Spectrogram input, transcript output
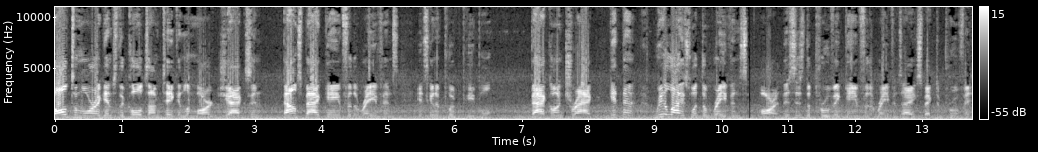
Baltimore against the Colts. I'm taking Lamar Jackson. Bounce back game for the Ravens. It's going to put people back on track. Get them realize what the Ravens are. This is the prove it game for the Ravens. I expect to prove it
